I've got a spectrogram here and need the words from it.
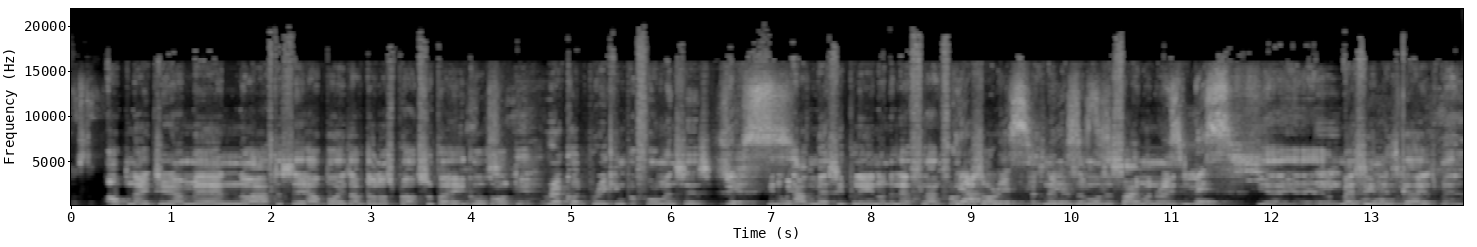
first of all. up Nigeria, man. No, I have to say our boys have done us proud. Super Eagles all day, record-breaking performances. Yes, You know, we have Messi playing on the left flank for us. Sorry, Messi, his name yes, is uh, Moses Simon, right? it's messy. Yeah, yeah, yeah. Yeah, Messi in disguise, man.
